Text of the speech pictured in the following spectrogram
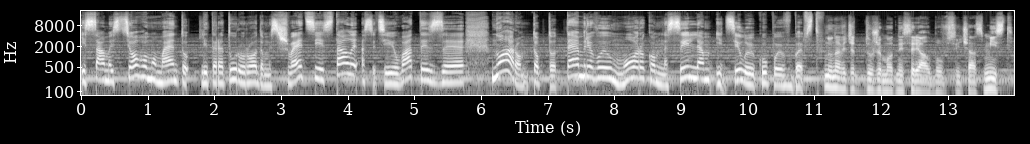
і саме з цього моменту літературу родом із Швеції стали асоціювати з нуаром, тобто темрявою, мороком, насиллям і цілою купою вбивств. Ну навіть дуже модний серіал був в свій час Міст.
